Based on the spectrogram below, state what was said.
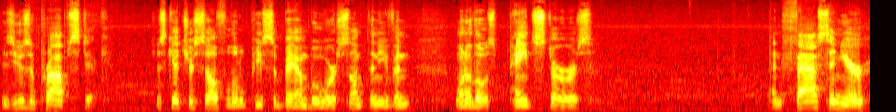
is use a prop stick. Just get yourself a little piece of bamboo or something, even one of those paint stirrers and fasten your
